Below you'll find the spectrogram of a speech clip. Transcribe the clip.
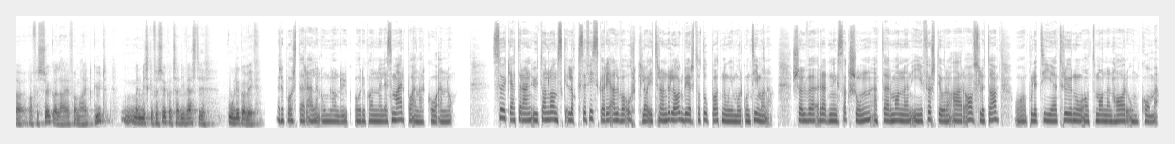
å, å forsøke å lege for meget gyt, men vi skal forsøke å ta de verste ulykker vekk. Reporter Ellen Omland, og du kan lese mer på nrk.no. Søket etter en utenlandsk laksefisker i elva Orkla i Trøndelag blir tatt opp igjen nå i morgentimene. Selve redningsaksjonen etter mannen i 40-åra er avslutta, og politiet tror nå at mannen har omkommet.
